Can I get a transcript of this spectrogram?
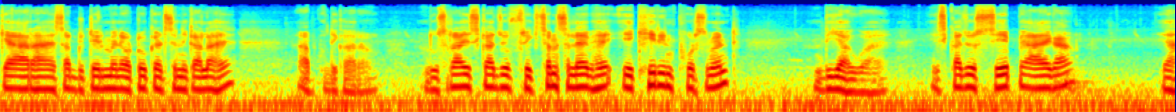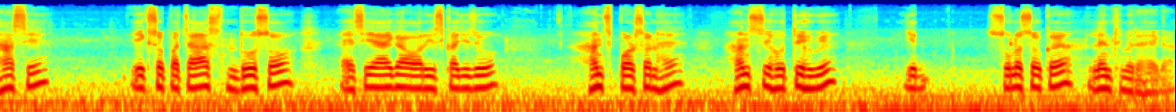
क्या आ रहा है, सब डिटेल मैंने ऑटो कैट से निकाला है। आपको दिखा रहा हूँ। दूसरा, इसका जो फ्रिक्शन स्लैब है, एक ही इन्फोर्समेंट दिया हुआ है। इसका जो शेप आएगा, यहाँ से 150 200 ऐसे आएगा। और इसका ये जो हंस पोर्शन है, हंस से होते हुए ये 1600 का लेंथ में रहेगा।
